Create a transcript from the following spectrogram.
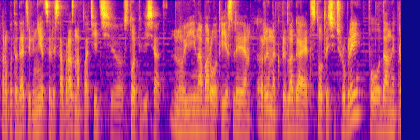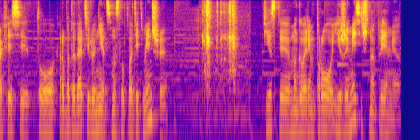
работодателю нецелесообразно платить 150. Э, ну и наоборот, если рынок предлагает 100 тысяч рублей по данной профессии, то работодателю нет смысла платить меньше, если мы говорим про ежемесячную премию,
